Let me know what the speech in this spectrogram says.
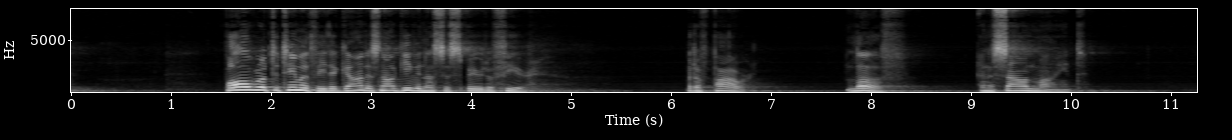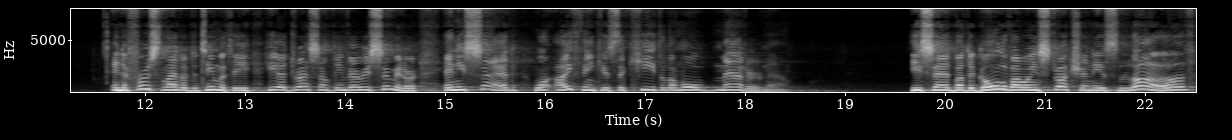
Paul wrote to Timothy that God has not given us a spirit of fear, but of power, love, and a sound mind. In the first letter to Timothy, he addressed something very similar, and he said what I think is the key to the whole matter now. He said, But the goal of our instruction is love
